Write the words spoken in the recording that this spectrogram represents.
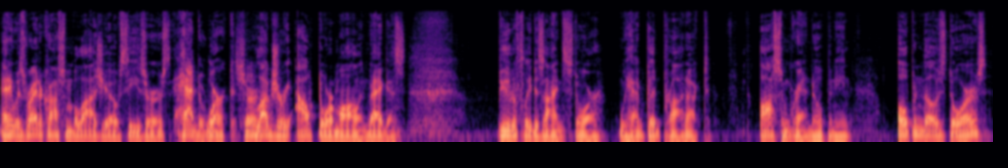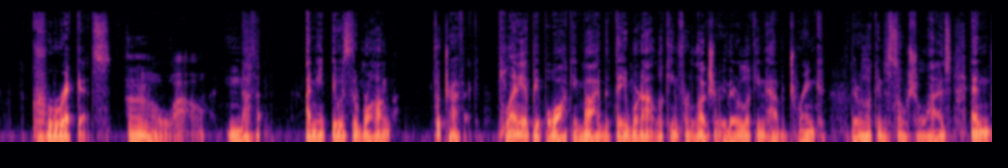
And it was right across from Bellagio, Caesars. Had to work. Sure. Luxury outdoor mall in Vegas. Beautifully designed store. We had good product. Awesome grand opening. Opened those doors. Crickets Oh wow. nothing. I mean, it was the wrong foot traffic. Plenty of people walking by, but they were not looking for luxury. They were looking to have a drink. They were looking to socialize. And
